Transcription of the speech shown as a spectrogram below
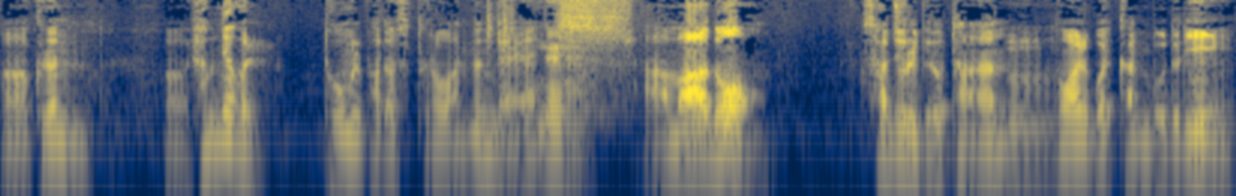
어, 그런 어, 협력을 도움을 받아서 들어왔는데 네. 아마도 사주를 비롯한 음. 동아일보의 간부들이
